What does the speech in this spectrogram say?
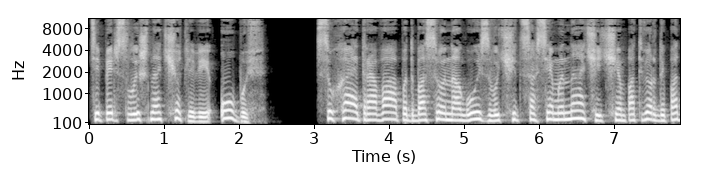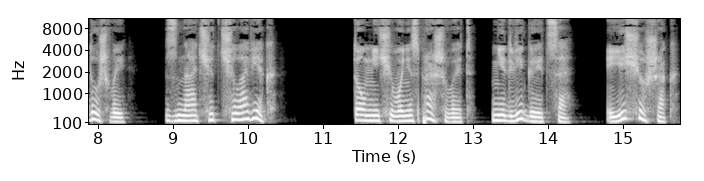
Теперь слышно отчетливее обувь. Сухая трава под босой ногой звучит совсем иначе, чем по твердой подошвой. Значит, человек. Том ничего не спрашивает, не двигается. Еще шаг.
